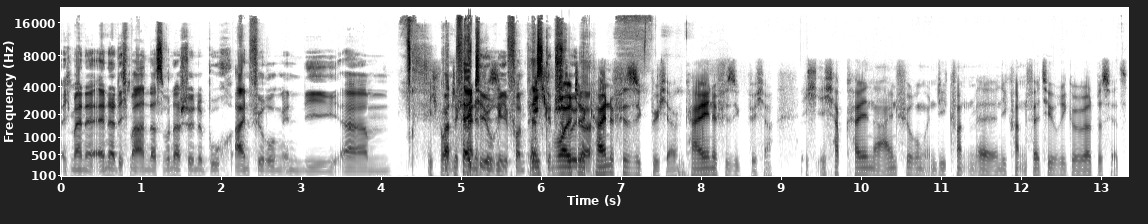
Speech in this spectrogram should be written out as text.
ich meine, erinnere dich mal an das wunderschöne Buch Einführung in die ähm, ich wollte Feldtheorie von Peskin Ich wollte Schröder. keine Physikbücher, keine Physikbücher. Ich, ich habe keine Einführung in die Quanten äh, in die Quantenfeldtheorie gehört bis jetzt.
